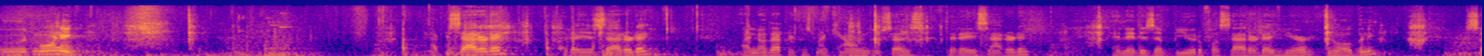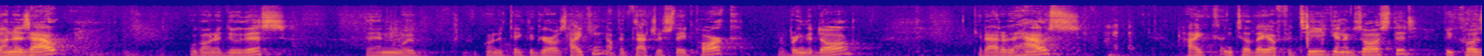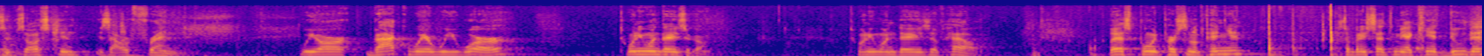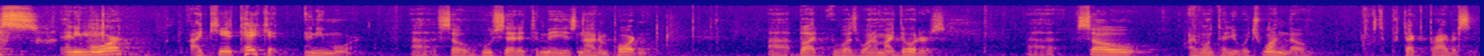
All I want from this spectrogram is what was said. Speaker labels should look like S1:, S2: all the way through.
S1: Good morning. Happy Saturday. Today is Saturday. I know that because my calendar says today is Saturday. And it is a beautiful Saturday here in Albany. Sun is out. We're going to do this. Then we're going to take the girls hiking up at Thacher State Park. We'll bring the dog. Get out of the house. Hike until they are fatigued and exhausted because exhaustion is our friend. We are back where we were 21 days ago. 21 days of hell. Last point, personal opinion. Somebody said to me, I can't do this anymore. I can't take it anymore. Uh, so who said it to me is not important. Uh, but it was one of my daughters. Uh, so I won't tell you which one, though, protect privacy.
